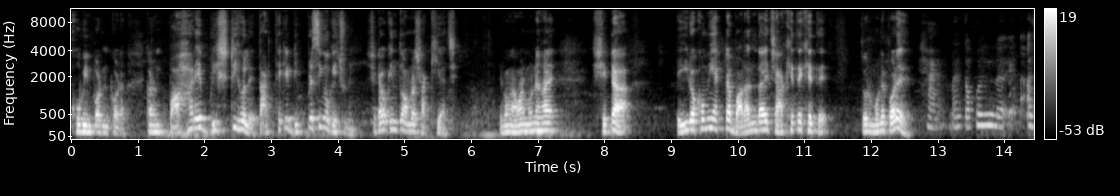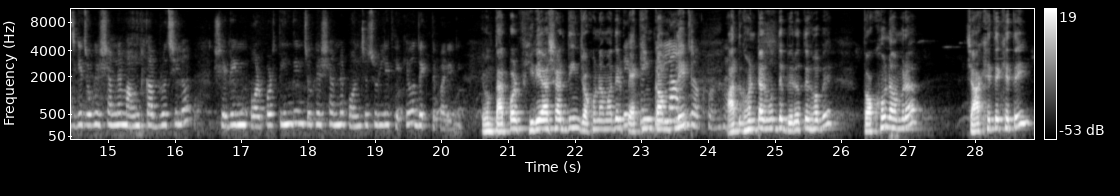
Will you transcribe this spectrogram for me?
খুব ইম্পর্টেন্ট করা। কারণ পাহাড়ে বৃষ্টি হলে তার থেকে ডিপ্রেসিংও কিছু নেই সেটাও কিন্তু আমরা সাক্ষী আছি। এবং আমার মনে হয় সেটা এই রকমই একটা বারান্দায় চা খেতে খেতে তোর মনে পড়ে? হ্যাঁ মানে তখন আজকে চোখের সামনে মাউন্ট কাবরু ছিল সেদিন পরপর তিন দিন চোখের সামনে পঞ্চচল্লি থেকেও দেখতে পারিনি। এবং তারপর ফিরে আসার দিন যখন আমাদের প্যাকিং কমপ্লিট। আধ ঘণ্টার মধ্যে বেরোতে হবে তখন আমরা চা খেতে খেতেই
